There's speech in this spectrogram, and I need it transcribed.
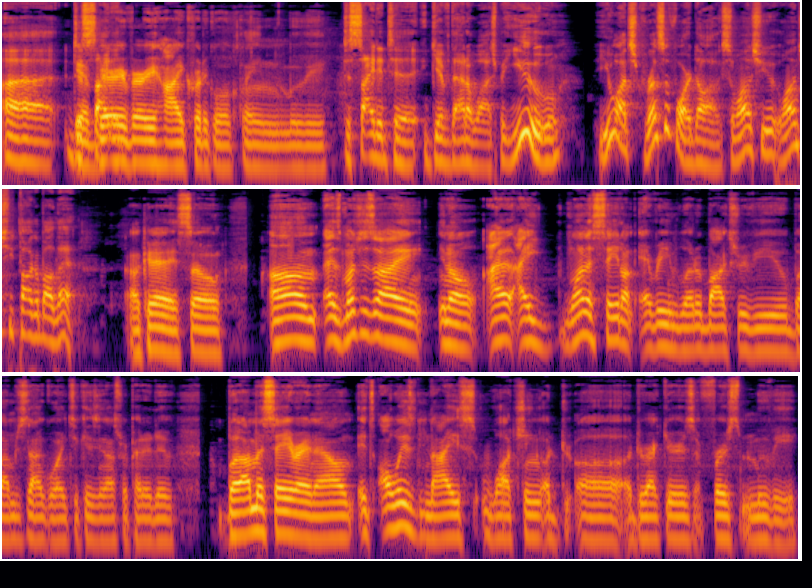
uh decided, yeah, very very high critical acclaim movie. Decided to give that a watch. But you you watched reservoir dogs. So why don't you why don't you talk about that? Okay so um, as much as I, you know, I I want to say it on every Letterboxd review, but I'm just not going to because you know it's repetitive. But I'm gonna say right now, it's always nice watching a uh, a director's first movie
